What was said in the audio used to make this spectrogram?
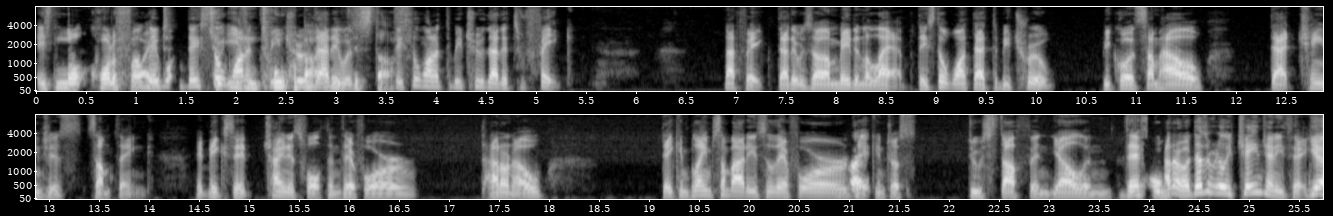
is not qualified. Well, they, they still to want even it to be talk true about that it was stuff. They still want it to be true that it's fake, not fake. That it was uh, made in a lab. They still want that to be true because somehow that changes something. It makes it China's fault, and therefore, I don't know, they can blame somebody, so therefore right. they can just do stuff and yell and therefore I don't know. It doesn't really change anything. Yeah,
